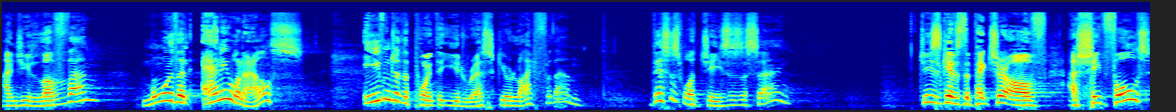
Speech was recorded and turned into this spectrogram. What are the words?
and you love them more than anyone else, even to the point that you'd risk your life for them. This is what Jesus is saying. Jesus gives the picture of a sheepfold,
